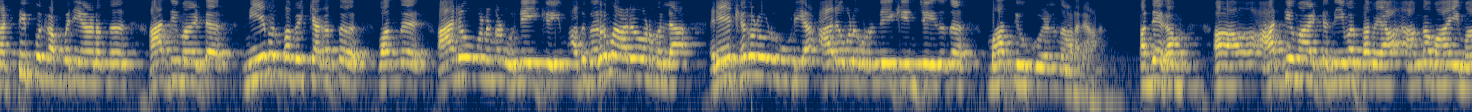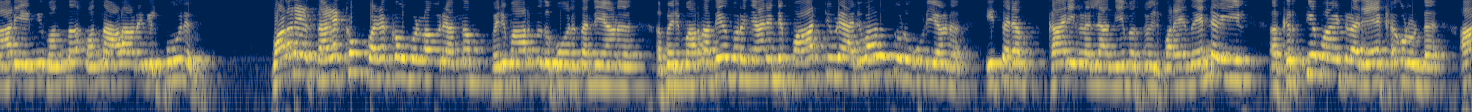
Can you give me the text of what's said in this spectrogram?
തട്ടിപ്പ് കമ്പനിയാണെന്ന് ആദ്യമായിട്ട് നിയമസഭയ്ക്കകത്ത് വന്ന് ആരോപണങ്ങൾ ഉന്നയിക്കുകയും അത് വെറും ആരോപണമല്ല രേഖകളോടുകൂടിയ ആരോപണങ്ങൾ ഉന്നയിക്കുകയും ചെയ്തത് മാത്യു കുഴൽനാടനാണ്. അദ്ദേഹം ആദ്യമായിട്ട് നിയമസഭ അംഗമായി മാറി വന്ന വന്ന ആളാണെങ്കിൽ പോലും വളരെ തഴക്കവും പഴക്കവുമുള്ള ഒരു അംഗം പെരുമാറുന്നത് പോലെ തന്നെയാണ് പെരുമാറുന്നത്. അദ്ദേഹം പറഞ്ഞു ഞാൻ എന്റെ പാർട്ടിയുടെ അനുവാദത്തോടു കൂടിയാണ് ഇത്തരം കാര്യങ്ങളെല്ലാം നിയമസഭയിൽ പറയുന്നത്. എന്റെ കയ്യിൽ കൃത്യമായിട്ടുള്ള രേഖകളുണ്ട്. ആ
